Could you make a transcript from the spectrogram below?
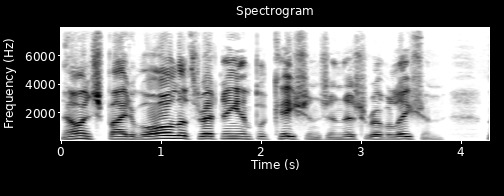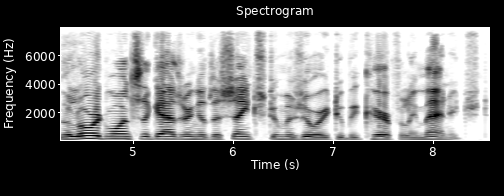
Now, in spite of all the threatening implications in this revelation, the Lord wants the gathering of the saints to Missouri to be carefully managed.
